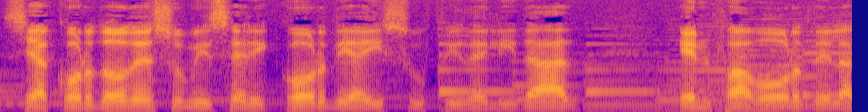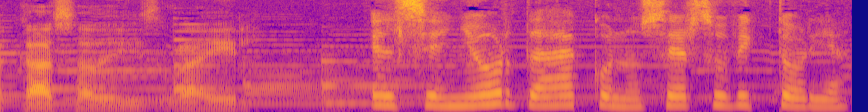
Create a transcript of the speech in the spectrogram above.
se acordó de su misericordia y su fidelidad en favor de la casa de Israel. El Señor da a conocer su victoria.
